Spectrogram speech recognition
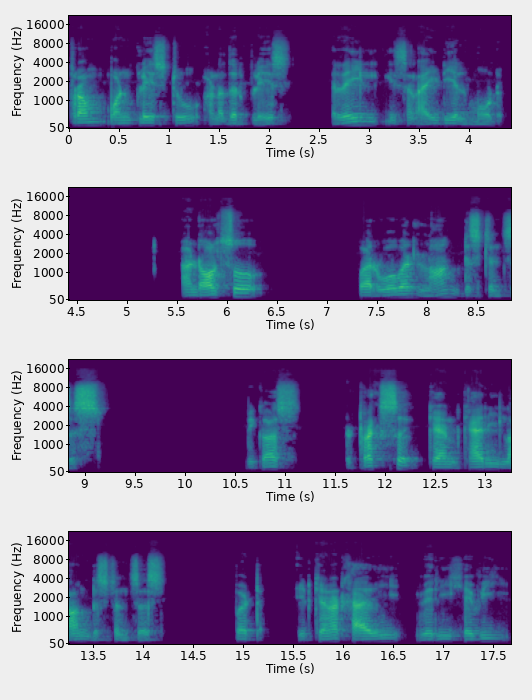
from one place to another place, rail is an ideal mode and also for over long distances because trucks can carry long distances but it cannot carry very heavy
